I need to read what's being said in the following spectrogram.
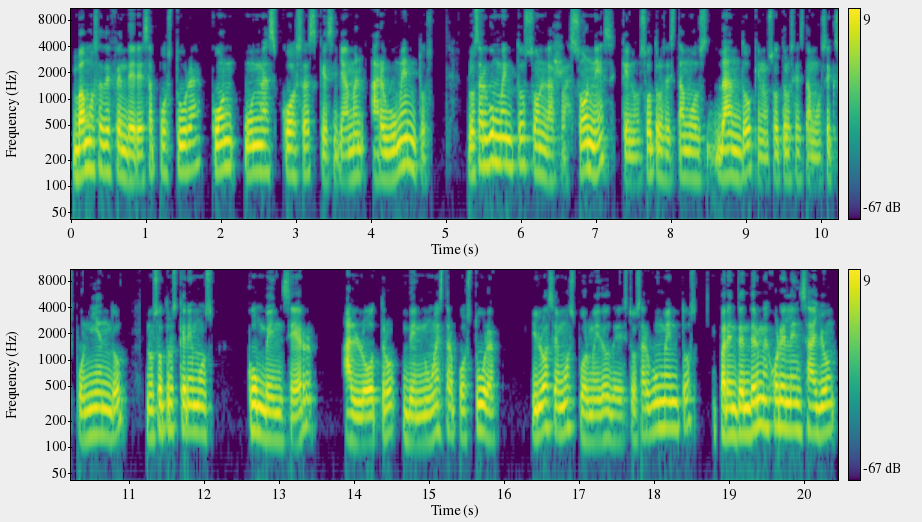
vamos a defender esa postura con unas cosas que se llaman argumentos. Los argumentos son las razones que nosotros estamos dando, que nosotros estamos exponiendo. Nosotros queremos convencer al otro de nuestra postura y lo hacemos por medio de estos argumentos. Para entender mejor el ensayo,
